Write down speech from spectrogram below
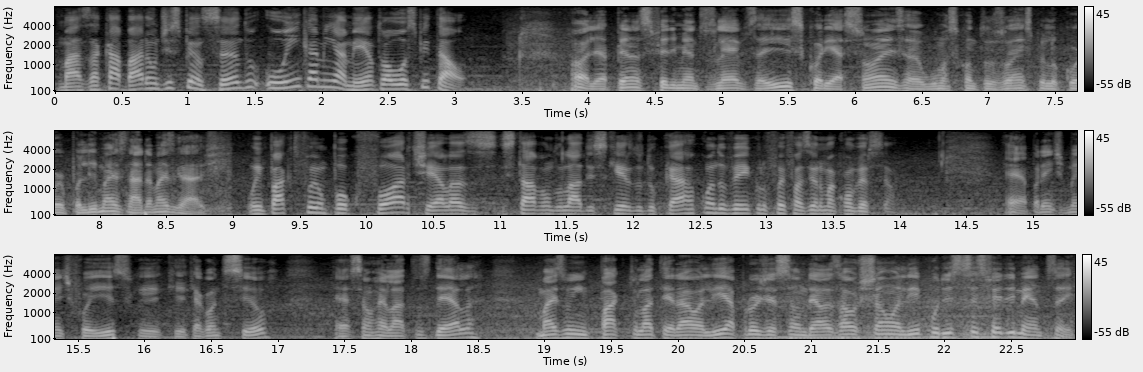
mas acabaram dispensando o encaminhamento ao hospital. Olha, apenas ferimentos leves aí, escoriações, algumas contusões pelo corpo ali, mas nada mais grave. O impacto foi um pouco forte, elas estavam do lado esquerdo do carro quando o veículo foi fazer uma conversão. É, aparentemente foi isso que, que, que aconteceu. É, são relatos dela, mas o impacto lateral ali, a projeção delas ao chão ali, por isso esses ferimentos aí.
